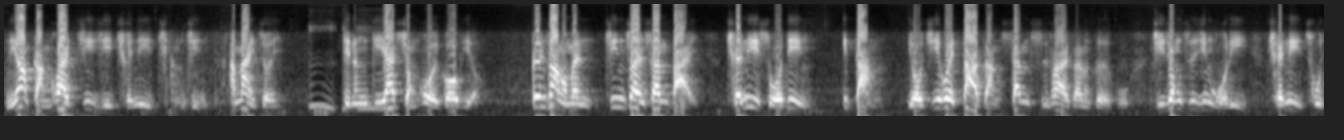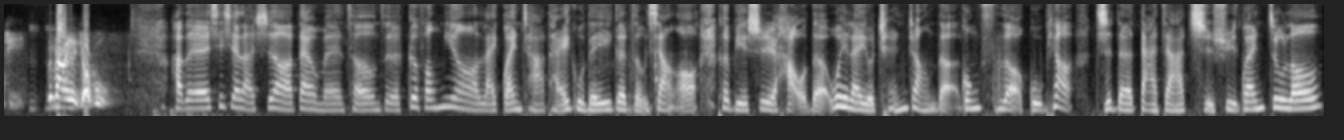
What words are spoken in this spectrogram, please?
你要赶快积极全力抢进啊，卖追。嗯，只能给啊雄厚的股票，跟上我们金赚三百。全力锁定一档有机会大涨三十派以上的个股，集中资金火力，全力出击，跟上你的脚步。好的，谢谢老师哦，带我们从这个各方面哦来观察台股的一个走向哦，特别是好的未来有成长的公司哦，股票值得大家持续关注喽。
